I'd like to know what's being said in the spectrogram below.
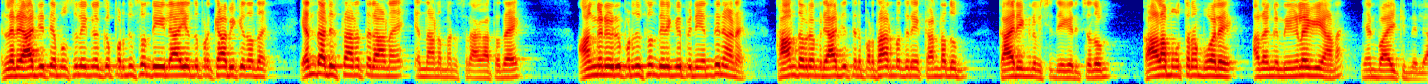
എന്നാൽ രാജ്യത്തെ മുസ്ലിങ്ങൾക്ക് പ്രതിസന്ധിയില്ല എന്ന് പ്രഖ്യാപിക്കുന്നത് എന്തടിസ്ഥാനത്തിലാണ് എന്നാണ് മനസ്സിലാകാത്തത്. അങ്ങനെ ഒരു പ്രതിസന്ധിയില്ലെങ്കിൽ പിന്നെ എന്തിനാണ് കാന്തപുരം രാജ്യത്തിന് പ്രധാനമന്ത്രിയെ കണ്ടതും കാര്യങ്ങൾ വിശദീകരിച്ചതും? കാളമൂത്രം പോലെ അതങ്ങ് നീളുകയാണ്. ഞാൻ വായിക്കുന്നില്ല.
